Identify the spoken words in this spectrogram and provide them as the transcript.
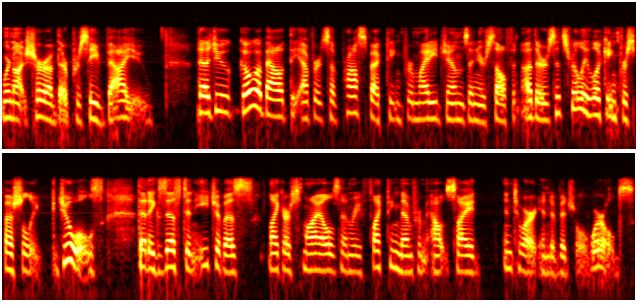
we're not sure of their perceived value. As you go about the efforts of prospecting for mighty gems in yourself and others, it's really looking for special jewels that exist in each of us, like our smiles, and reflecting them from outside into our individual worlds.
